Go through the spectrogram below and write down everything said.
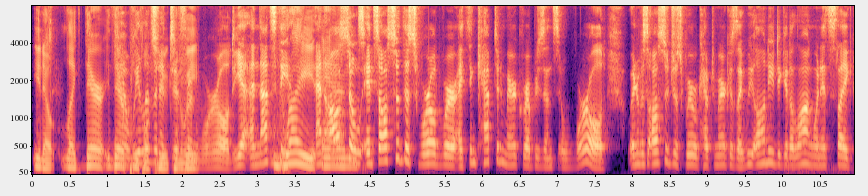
you know like there there yeah, are we people live in too a can different we world. Yeah, and that's the Right, And, also, it's also this world where I think Captain America represents a world, and it was also just weird. Where Captain America's like, we all need to get along. When it's like,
